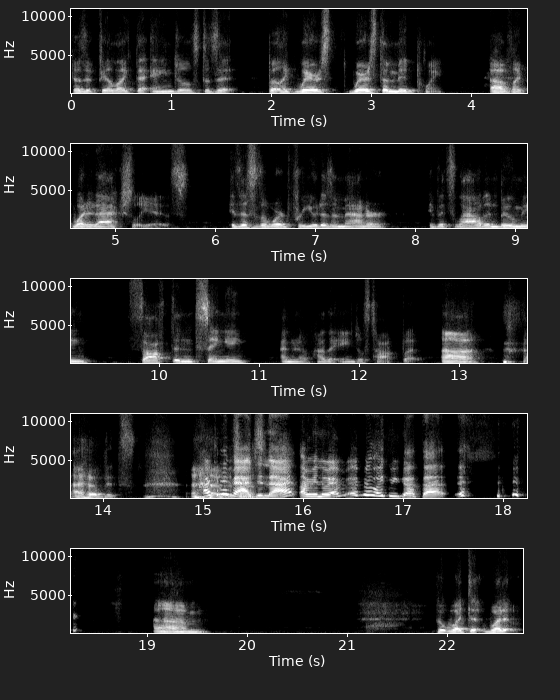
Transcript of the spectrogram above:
does it feel like the angels does it but like where's where's the midpoint of like what it actually is? Is this is a word for you it doesn't matter. If it's loud and booming soft and singing i don't know how the angels talk but uh i hope it's i can imagine that. I mean i feel like we got that. Um but what do, what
